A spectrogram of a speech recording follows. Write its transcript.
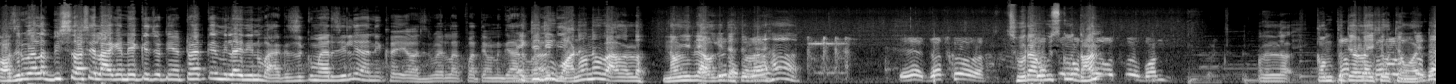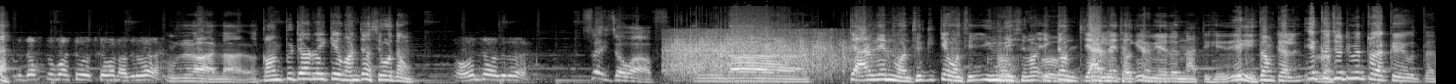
हजुरबालाई विश्वासै लागेन एकैचोटि यहाँ ट्वाक्कै मिलाइदिनु भएको छ कुमारजीले अनि खै हजुरबालाई पत्याउनु गाह्रो? भनौ न भाउ ल नमिला हो कि जस्तो। ए जसको छोरा उसको धन? ल कम्प्युटरलाई जसको सोधौँ है त ल ल ल कम्प्युटरले के भन्छ सोधौँ। हुन्छ हजुरबा सही जवाब ल ट्यालेन्ट भन्छु कि के भन्छु? इङ्ग्लिसमा एकदम ट्यालेन्ट छ कि. मेरो नातिखेरि? एकदम ट्यालेन्ट। एकैचोटिमा ट्वाक्कै उत्तर।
